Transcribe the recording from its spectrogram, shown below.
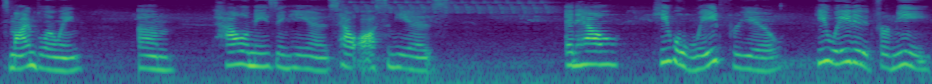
It's mind blowing. Um, how amazing he is, how awesome he is, and how he will wait for you. He waited for me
